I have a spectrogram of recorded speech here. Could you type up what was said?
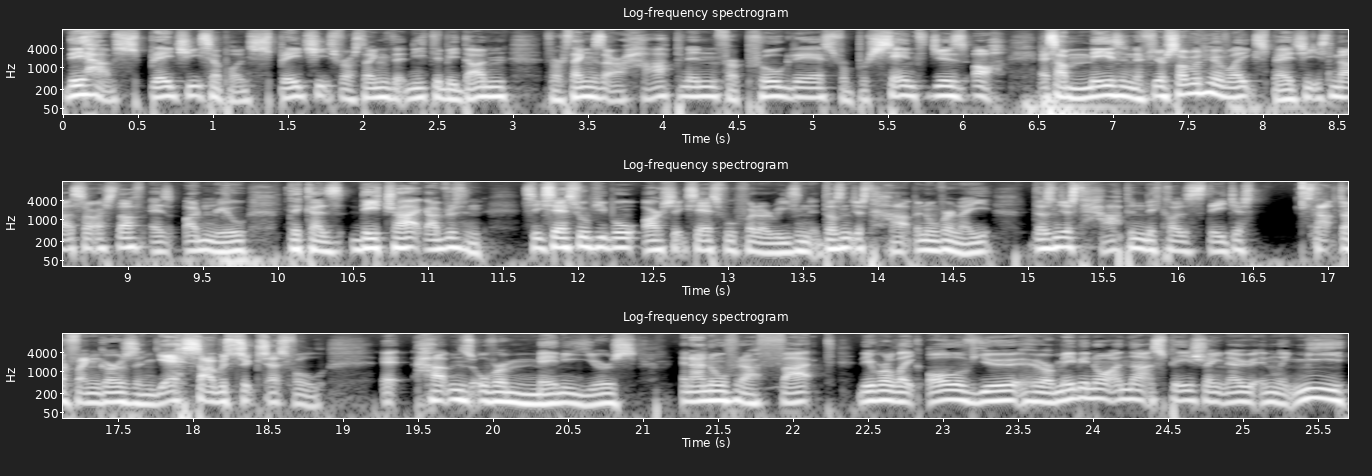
They have spreadsheets upon spreadsheets for things that need to be done, for things that are happening, for progress, for percentages. Oh, it's amazing. If you're someone who likes spreadsheets and that sort of stuff, it's unreal because they track everything. Successful people are successful for a reason. It doesn't just happen overnight. It doesn't just happen because they just snapped their fingers and yes, I was successful. It happens over many years. And I know for a fact they were like all of you who are maybe not in that space right now, and like me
